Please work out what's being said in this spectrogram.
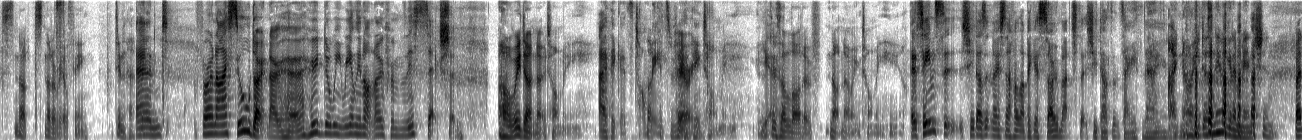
It's not. It's not a real thing. It didn't happen. And for an I still don't know her, who do we really not know from this section? oh, we don't know Tommy. I think it's Tommy. Like, it's very. Tommy. Yeah. There's a lot of not knowing Tommy here. It seems that she doesn't know Snuffleupagus so much that she doesn't say his name. I know he doesn't even get a mention, but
